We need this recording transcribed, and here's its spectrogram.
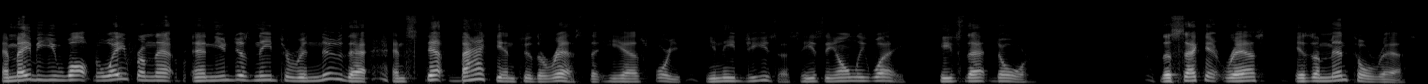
And maybe you walked away from that and you just need to renew that and step back into the rest that He has for you. You need Jesus, He's the only way. He's that door. The second rest is a mental rest.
